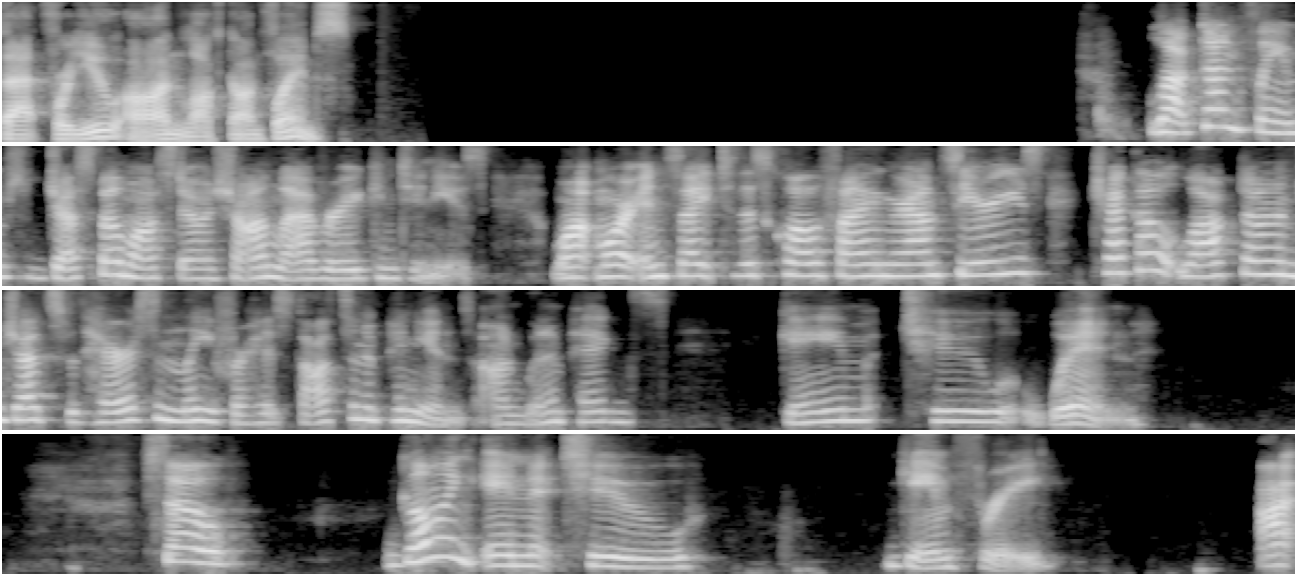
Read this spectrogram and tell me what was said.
that for you on Locked On Flames. Locked On Flames with Jess Belmosto and Sean Lavery continues. Want more insight to this qualifying round series? Check out Locked On Jets with Harrison Lee for his thoughts and opinions on Winnipeg's game to win. So, going into game three, I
